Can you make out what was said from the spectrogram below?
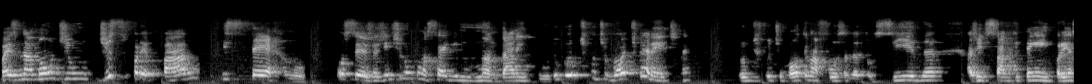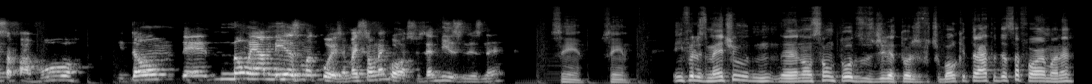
mas na mão de um despreparo externo. Ou seja, a gente não consegue mandar em tudo. O grupo de futebol é diferente, né? O grupo de futebol tem uma força da torcida, a gente sabe que tem a imprensa a favor. Então, é, não é a mesma coisa, mas são negócios, é business, né? Sim, sim. Infelizmente, é, não são todos os diretores de futebol que tratam dessa forma, né?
